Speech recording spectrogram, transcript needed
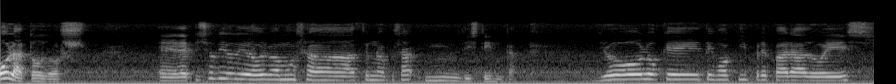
Hola a todos. En el episodio de hoy vamos a hacer una cosa mm, distinta. Yo lo que tengo aquí preparado es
